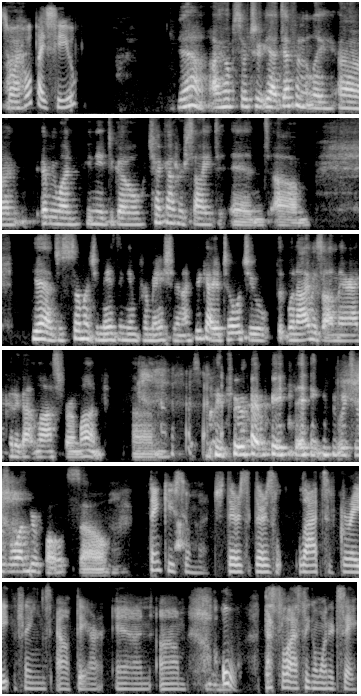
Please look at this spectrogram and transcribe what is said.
So I hope I see you. Yeah, I hope so too. Yeah, definitely. Uh, everyone, you need to go check out her site and. Um, yeah, just so much amazing information. I think I had told you that when I was on there, I could have gotten lost for a month um, going through everything, which is wonderful. So, thank you so much. There's there's lots of great things out there, and um, mm-hmm. oh, that's the last thing I wanted to say.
